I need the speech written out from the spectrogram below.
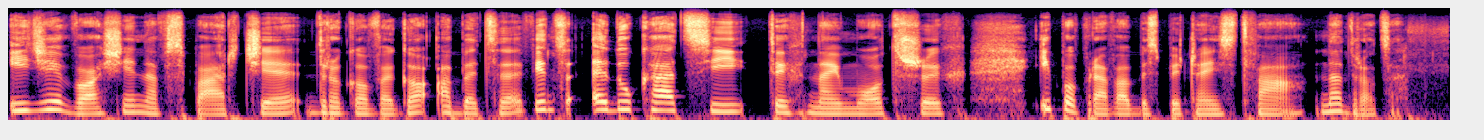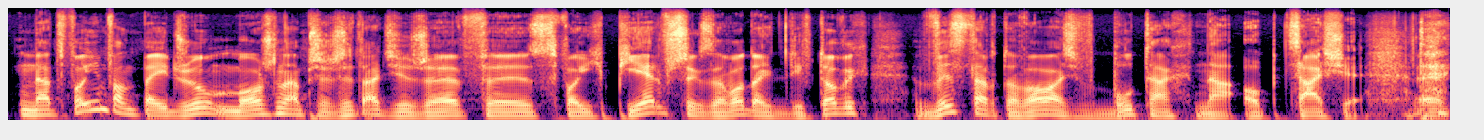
idzie właśnie na wsparcie drogowego ABC, więc edukacji tych najmłodszych i poprawa bezpieczeństwa na drodze. Na twoim fanpage'u można przeczytać, że w swoich pierwszych zawodach driftowych wystartowałaś w butach na obcasie. E,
